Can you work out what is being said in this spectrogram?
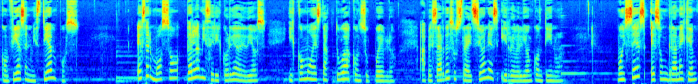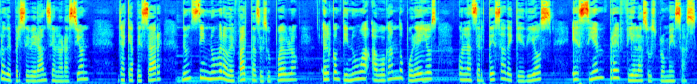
confías en mis tiempos. Es hermoso ver la misericordia de Dios y cómo ésta actúa con su pueblo, a pesar de sus traiciones y rebelión continua. Moisés es un gran ejemplo de perseverancia en la oración, ya que a pesar de un sinnúmero de faltas de su pueblo, él continúa abogando por ellos con la certeza de que Dios es siempre fiel a sus promesas.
